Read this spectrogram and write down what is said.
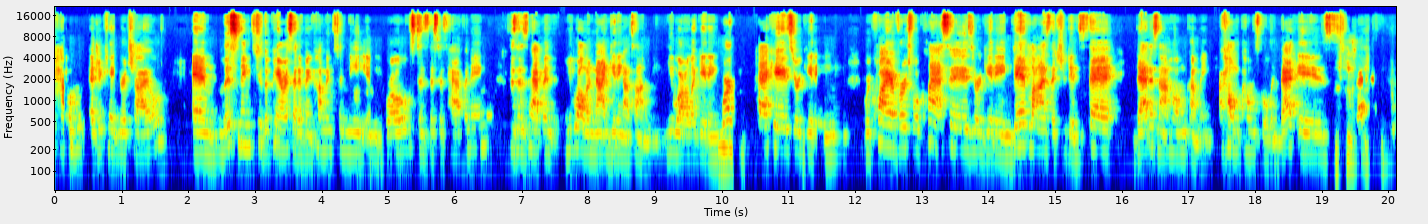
how you educate your child. And listening to the parents that have been coming to me in Grove since this is happening, this has happened, you all are not getting autonomy. You all are getting work packets, you're getting required virtual classes, you're getting deadlines that you didn't set. That is not homecoming, home homeschooling. That is that,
